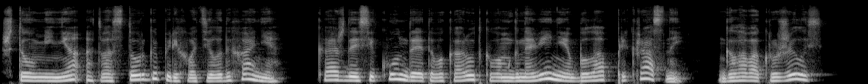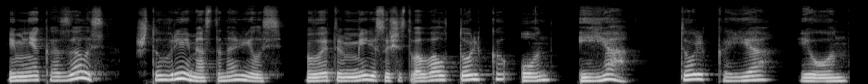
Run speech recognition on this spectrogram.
что у меня от восторга перехватило дыхание. Каждая секунда этого короткого мгновения была прекрасной. Голова кружилась, и мне казалось, что время остановилось. В этом мире существовал только он и я. Только я и он.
